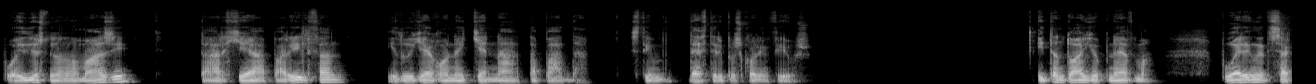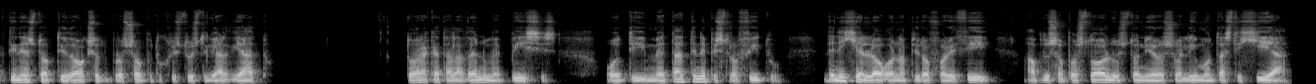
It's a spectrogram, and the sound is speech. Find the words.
που ο ίδιος την ονομάζει «Τα αρχαία παρήλθαν, ειδού γέγονε κενά τα πάντα» στην δεύτερη προς Κορινθίους. Ήταν το Άγιο Πνεύμα που έριχνε τις ακτίνες του από τη δόξα του προσώπου του Χριστού στην καρδιά του. Τώρα καταλαβαίνουμε επίσης ότι μετά την επιστροφή του δεν είχε λόγο να πληροφορηθεί από τους Αποστόλους των Ιεροσολύμων τα στοιχεία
